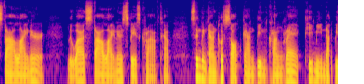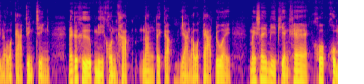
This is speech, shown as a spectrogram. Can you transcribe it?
Starliner หรือว่า Starliner Spacecraft ครับ ซึ่งเป็นการทดสอบการบินครั้งแรกที่มีนักบินอวกาศจริง ๆ นั่นก็คือมีคนขับนั่งไปกับยานอวกาศด้วย ไม่ใช่มีเพียงแค่ควบคุม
